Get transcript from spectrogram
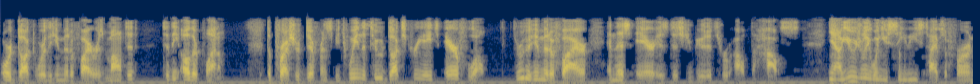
or duct where the humidifier is mounted to the other plenum. The pressure difference between the two ducts creates airflow through the humidifier, and this air is distributed throughout the house. Now, usually when you see these types of furn,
